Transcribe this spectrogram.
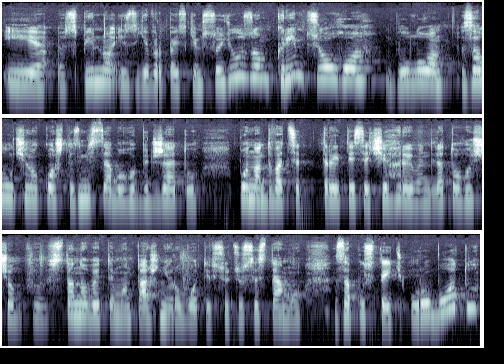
і е, спільно із Європейським Союзом. Крім цього, було залучено кошти з місцевого бюджету понад 23 тисячі гривень для того, щоб встановити монтажні роботи, всю цю систему запустити у роботу.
